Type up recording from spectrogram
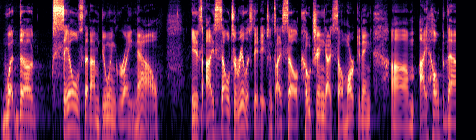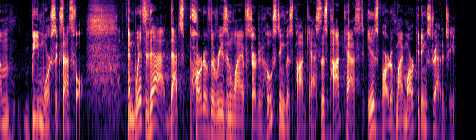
what the sales that I'm doing right now is I sell to real estate agents. I sell coaching, I sell marketing. Um, I help them be more successful. And with that, that's part of the reason why I've started hosting this podcast. This podcast is part of my marketing strategy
